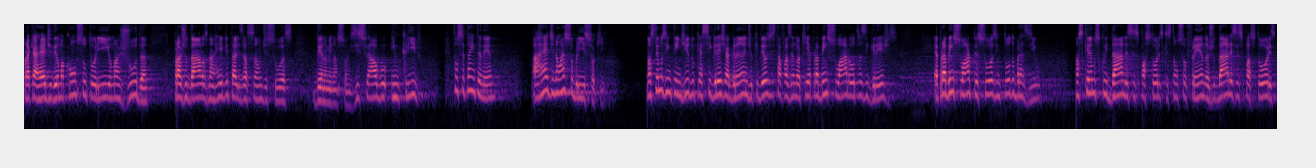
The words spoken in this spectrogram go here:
para que a Red dê uma consultoria, uma ajuda para ajudá-los na revitalização de suas denominações. Isso é algo incrível. Então você está entendendo? A rede não é sobre isso aqui. Nós temos entendido que essa igreja grande, o que Deus está fazendo aqui é para abençoar outras igrejas, é para abençoar pessoas em todo o Brasil. Nós queremos cuidar desses pastores que estão sofrendo, ajudar esses pastores,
